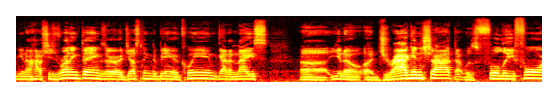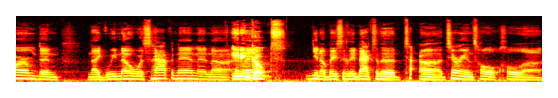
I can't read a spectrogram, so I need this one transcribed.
you know how she's running things or adjusting to being a queen. Got a nice, uh, you know, a dragon shot that was fully formed and like we know what's happening and uh, and Eating then, goats. You know, basically back to the t- uh, Tyrion's whole whole uh,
